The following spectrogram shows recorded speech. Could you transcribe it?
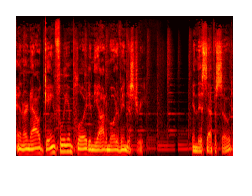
and are now gainfully employed in the automotive industry. In this episode,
